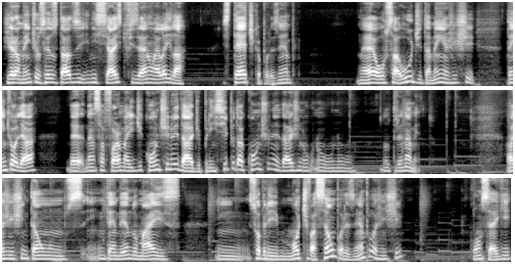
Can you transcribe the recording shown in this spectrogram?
geralmente os resultados iniciais que fizeram ela ir lá. Estética, por exemplo, né? ou saúde também, a gente tem que olhar né, nessa forma aí de continuidade, princípio da continuidade no, no, no, no treinamento. A gente então, entendendo mais em, sobre motivação, por exemplo, a gente consegue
